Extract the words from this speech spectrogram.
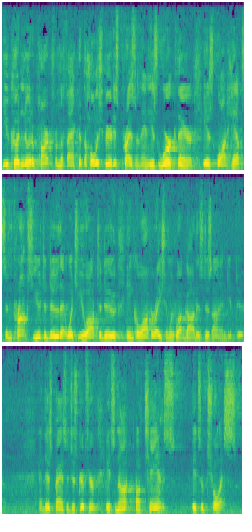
You couldn't do it apart from the fact that the Holy Spirit is present and His work there is what helps and prompts you to do that which you ought to do in cooperation with what God has designed you to do. And this passage of Scripture, it's not of chance, it's of choice.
